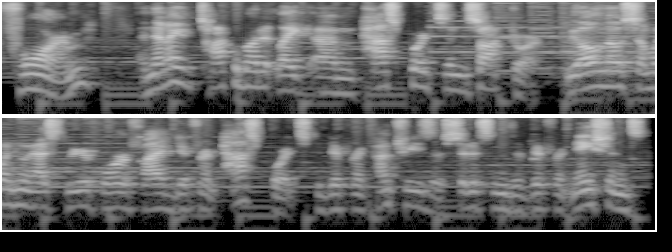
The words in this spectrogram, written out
form and then I talk about it like um, passports in the sock drawer. We all know someone who has three or four or five different passports to different countries. They're citizens of different nations.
